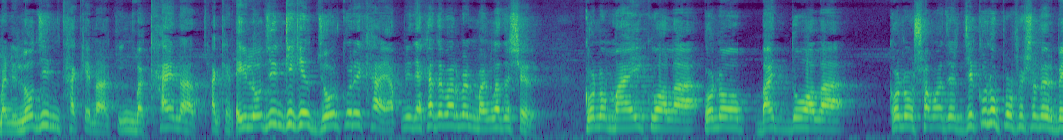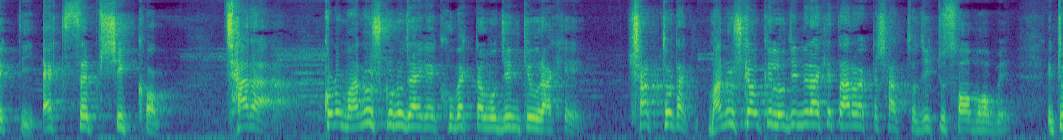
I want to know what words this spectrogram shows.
মানে লজিন থাকে না কিংবা খায় না, থাকে। এই লজিন কি কেউ জোর করে খায়, আপনি দেখাতে পারবেন বাংলাদেশের কোনো মাইকওয়ালা, কোনো বাদ্যওয়ালা, কোনো সমাজের যে কোনো প্রফেশনের ব্যক্তি অ্যাকসেপ্ট শিক্ষক, ছাড়া কোনো মানুষ কোনো জায়গায় খুব একটা লজিন কেউ রাখে স্বার্থটা কি? মানুষ কাউকে লজিনে রাখে, তারও একটা স্বার্থ যে একটু সব হবে, একটু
